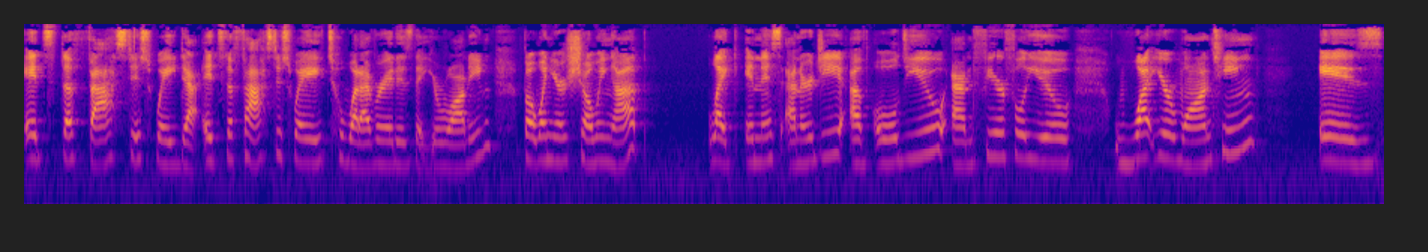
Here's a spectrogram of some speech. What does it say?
it's the fastest way down it's the fastest way to whatever it is that you're wanting. But when you're showing up like in this energy of old you and fearful you what you're wanting is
